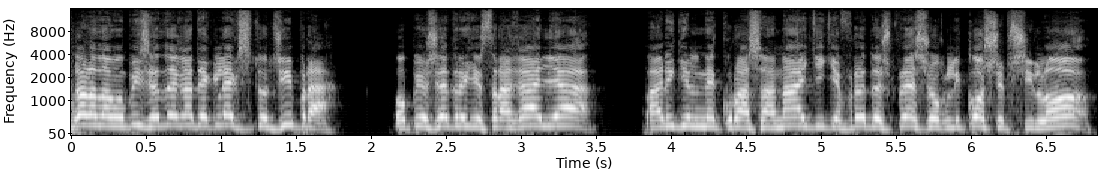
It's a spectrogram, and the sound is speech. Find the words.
Τώρα θα μου πεις εδώ είχατε εκλέξει τον Τσίπρα, ο οποίος έτρεχε στραγάλια, παρήγγελνε κουρασανάκι και φρέντο εσπρέσο γλυκό σε ψηλό.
